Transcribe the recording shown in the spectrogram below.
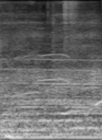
going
